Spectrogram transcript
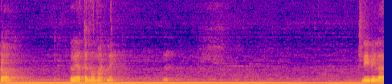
ปลอมโดยอัตโนมัติเลยนี่เวลา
